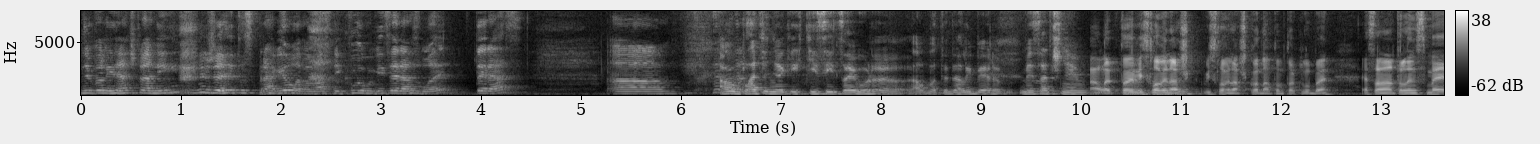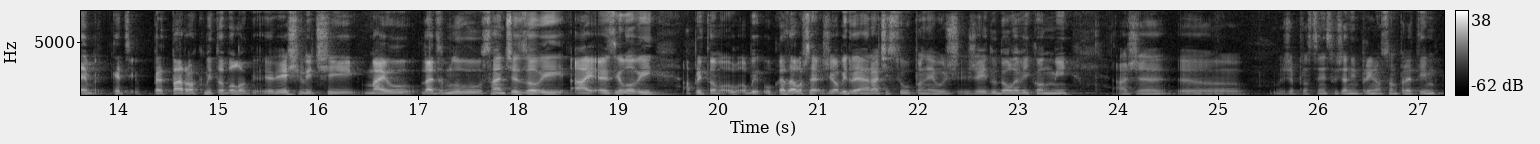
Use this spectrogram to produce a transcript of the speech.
neboli naštvaní, že to spravil, lebo vlastne klub vyzerá zle teraz. A... a on platí nejakých tisíc eur, alebo teda libier mesačne. Ale to je vyslovená, vyslovená škoda na tomto klube. Ja sa na to len smejem, keď pred pár rokmi to bolo, riešili, či majú dať zmluvu Sanchezovi aj Ezilovi a pritom ukázalo sa, že obidve hráči sú úplne už, že idú dole výkonmi a že, e, že proste nie sú žiadnym prínosom predtým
